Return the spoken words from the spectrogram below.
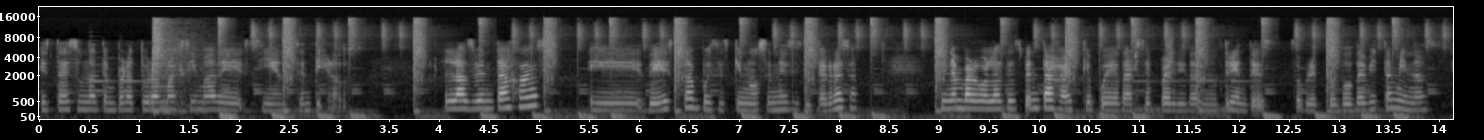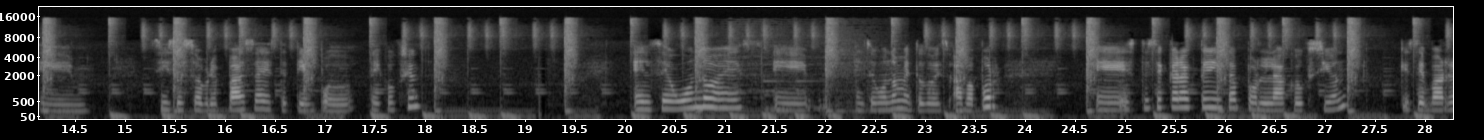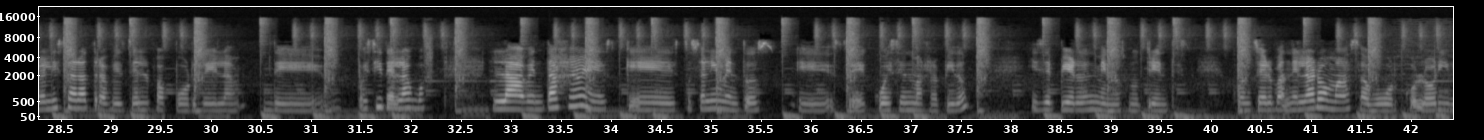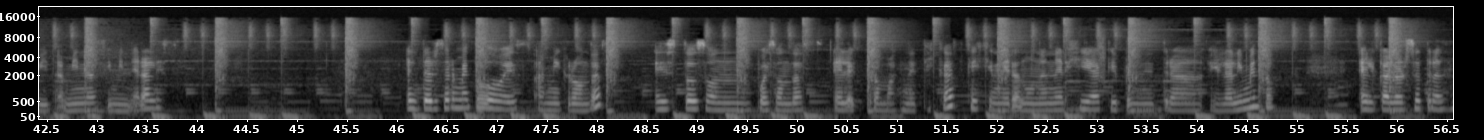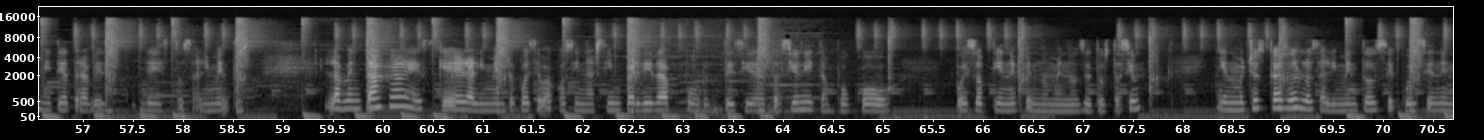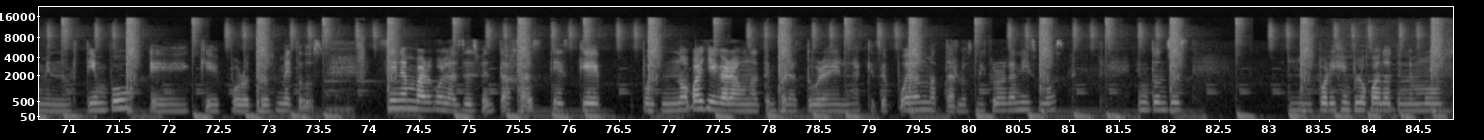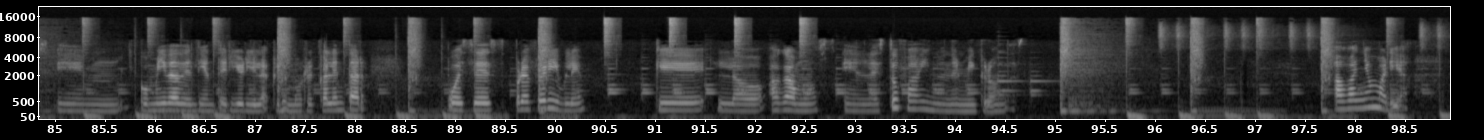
Esta es una temperatura máxima de 100 centígrados. Las ventajas eh, de esta pues es que no se necesita grasa. Sin embargo, las desventajas es que puede darse pérdida de nutrientes, sobre todo de vitaminas, eh, si se sobrepasa este tiempo de cocción. El segundo es eh, el segundo método es a vapor. Este se caracteriza por la cocción que se va a realizar a través del vapor de la, de, pues sí, del agua. La ventaja es que estos alimentos eh, se cuecen más rápido y se pierden menos nutrientes. Conservan el aroma, sabor, color y vitaminas y minerales. El tercer método es a microondas. Estos son pues ondas electromagnéticas que generan una energía que penetra el alimento. El calor se transmite a través de estos alimentos. La ventaja es que el alimento pues se va a cocinar sin pérdida por deshidratación y tampoco pues obtiene fenómenos de tostación. Y en muchos casos los alimentos se cuecen en menor tiempo eh, que por otros métodos. Sin embargo, las desventajas es que pues no va a llegar a una temperatura en la que se puedan matar los microorganismos. Entonces, mm, por ejemplo, cuando tenemos em, comida del día anterior y la queremos recalentar, pues es preferible que lo hagamos en la estufa y no en el microondas. A baño María,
